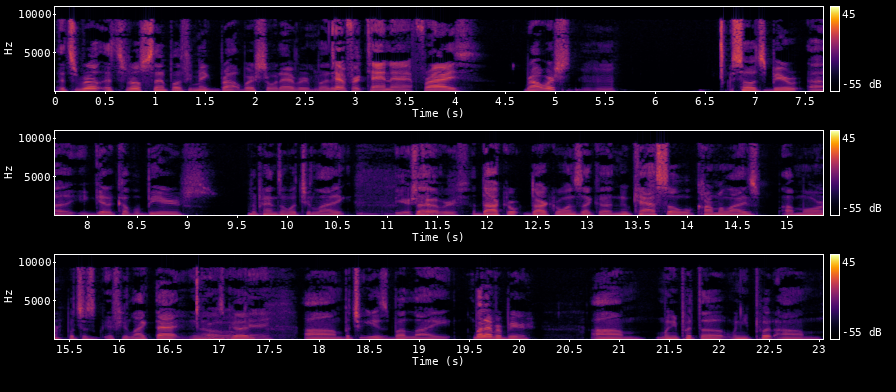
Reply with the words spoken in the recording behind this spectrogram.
it's real. It's real simple if you make bratwurst or whatever. But ten for ten at fries. bratwurst. Mhm. So it's beer. Uh, you get a couple beers. Depends on what you like. Beers The- covers. The darker darker ones like a Newcastle will caramelize uh, more, which is if you like that, you know, it's Oh, good. okay. Um, but you can use Bud Light, whatever beer. Um, when you put the when you put um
